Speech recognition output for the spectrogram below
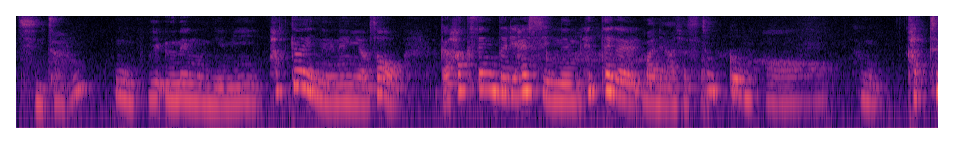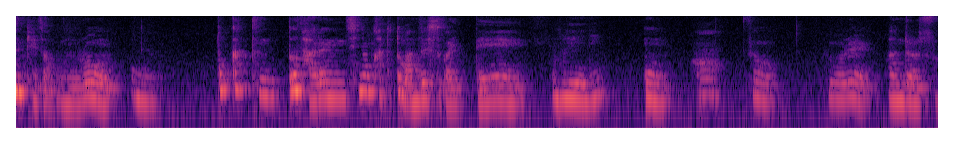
진짜로? 어, 그게 은행원님이 학교에 있는 은행이어서 약간 학생들이 할 수 있는 혜택을 많이 아셨어. 조금. 아. 같은 계좌번호로 어. 똑같은 또 다른 신용카드 또 만들 수가 있대. 우리 은행? 어. 헉. 그래서 그거를 만들었어.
